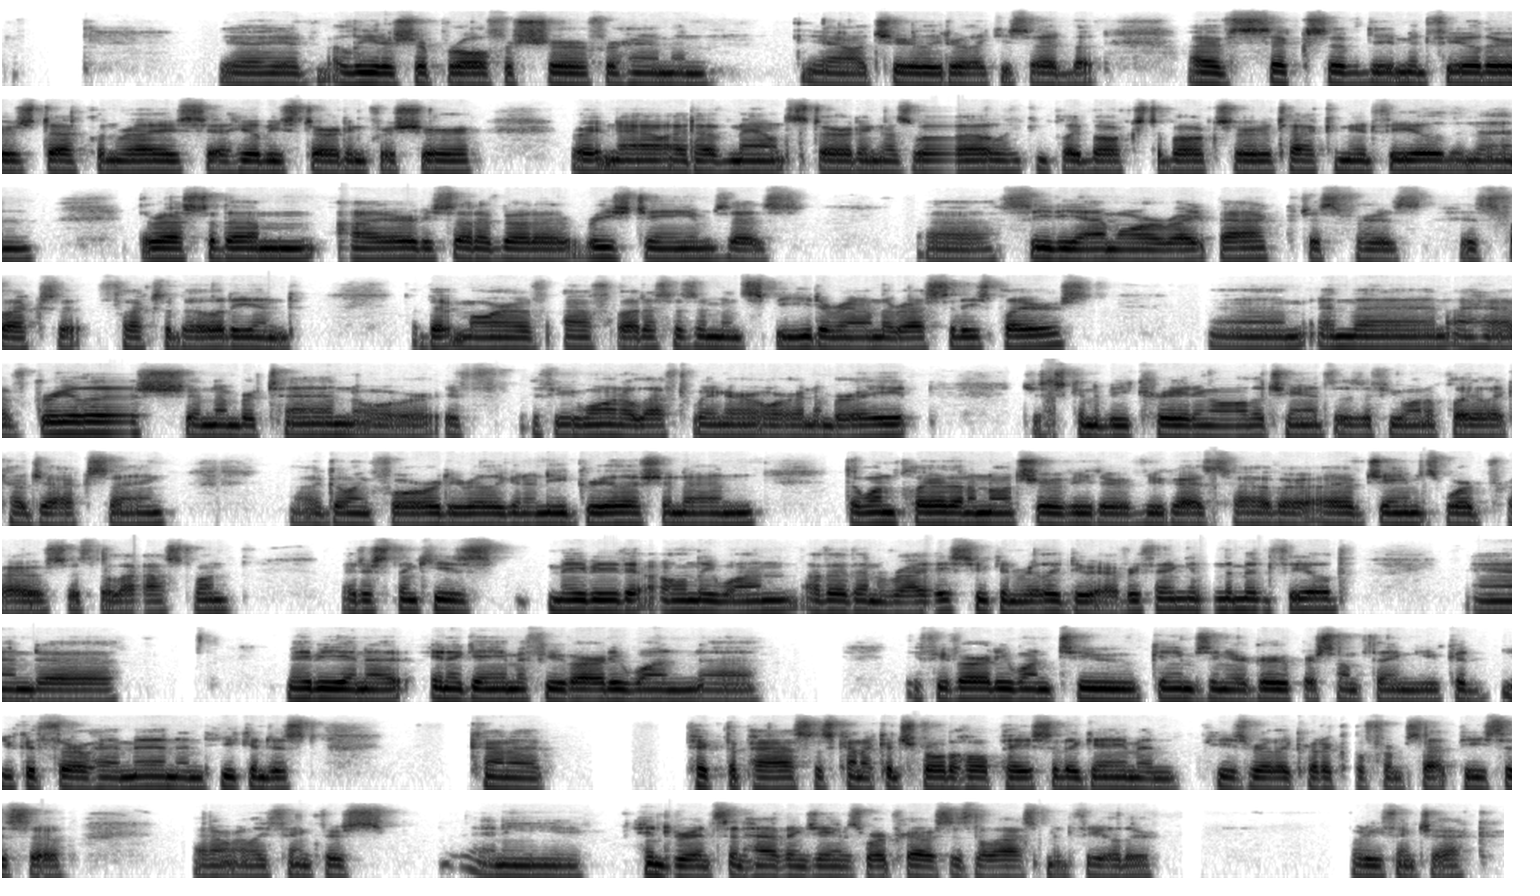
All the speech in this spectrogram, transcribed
yeah, he had a leadership role for sure for him, and yeah, a cheerleader, like you said. But I have six of the midfielders. Declan Rice, yeah, he'll be starting for sure. Right now, I'd have Mount starting as well. He can play box to box or attacking midfield, and then the rest of them, I already said I've got a Reece James as uh, CDM or right back just for his his flex flexibility and a bit more of athleticism and speed around the rest of these players. Um, and then I have Grealish a number 10, or if if you want a left winger or a number eight, just going to be creating all the chances if you want to play like how Jack's saying. Uh, going forward, you're really going to need Grealish. And then the one player that I'm not sure if either of you guys have, uh, I have James Ward Prowse as the last one. I just think he's maybe the only one other than Rice who can really do everything in the midfield. And uh, maybe in a in a game, if you've already won, uh, if you've already won two games in your group or something, you could you could throw him in, and he can just kind of pick the passes, kind of control the whole pace of the game, and he's really critical from set pieces. So I don't really think there's any hindrance in having James Ward-Prowse as the last midfielder. What do you think, Jack?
